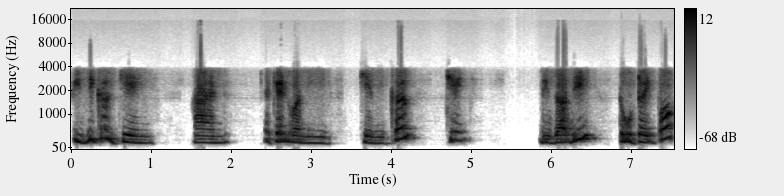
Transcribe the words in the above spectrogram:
physical change and second one is chemical change. These are the two type of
